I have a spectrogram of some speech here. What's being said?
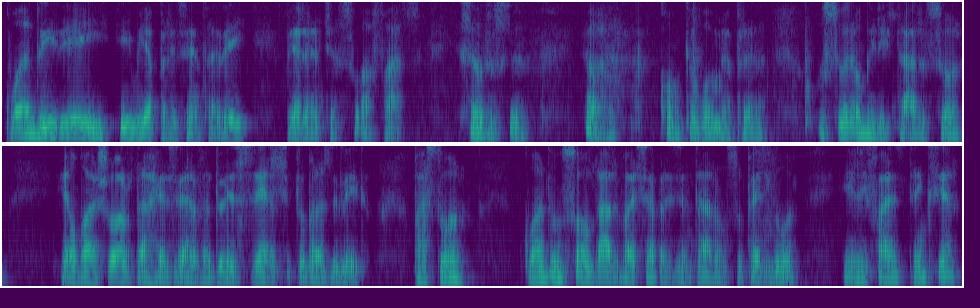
Quando irei e me apresentarei perante a sua face? Isso é o Como que eu vou me apresentar? O senhor é um militar, o senhor é o major da reserva do Exército Brasileiro. Pastor, quando um soldado vai se apresentar a um superior, ele faz, tem que ser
